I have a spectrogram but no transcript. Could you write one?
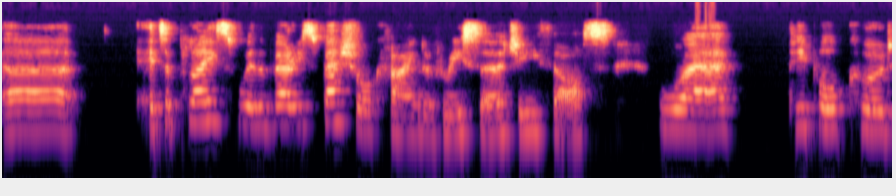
uh, it's a place with a very special kind of research ethos where people could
